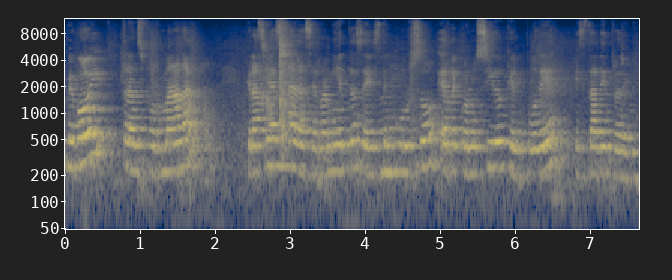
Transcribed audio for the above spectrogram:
Me voy transformada. Gracias a las herramientas de este curso he reconocido que el poder está dentro de mí.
